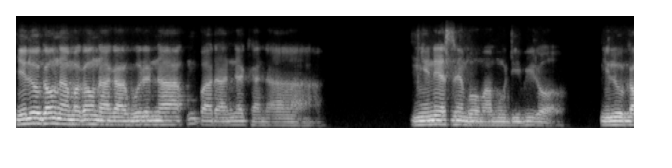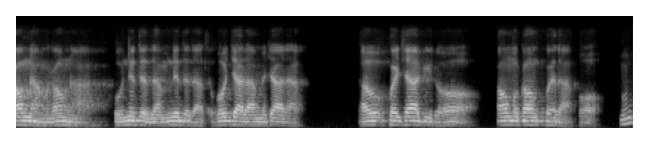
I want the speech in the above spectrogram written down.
မြင်လို့ကောင်းတာမကောင်းတာကဝေဒနာဥပါဒနဲ့ခန္ဓာမြင်တဲ့အစင်းပေါ်မှာမူတည်ပြီးတော့မြင်လို့ကောင်းတာမကောင်းတာ ကိုနှစ်သက်တာမနှစ်သက်တာသဘောကြတာမကြတာဒါကိုခွဲခြားပြီးတော့ကောင်းမကောင်းခွဲတာပေါ့နော်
